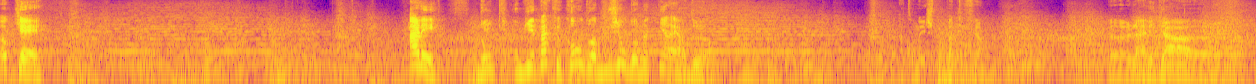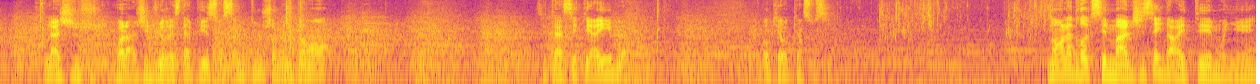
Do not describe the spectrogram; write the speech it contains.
ok. Allez. Donc, oubliez pas que quand on doit bouger, on doit maintenir R2. hein. Attendez, je peux pas tout faire. Euh, là, les gars, euh, là, je, je- voilà, j'ai dû rester appuyé sur 5 touches en même temps. C'était assez terrible. Ok, aucun souci. Non, la drogue c'est mal, j'essaye d'arrêter, voyez.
